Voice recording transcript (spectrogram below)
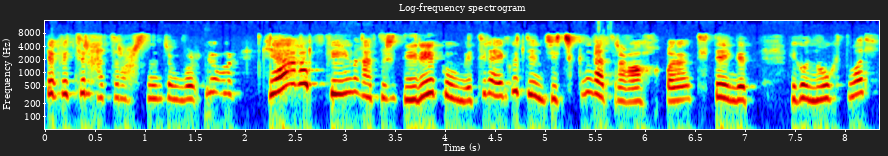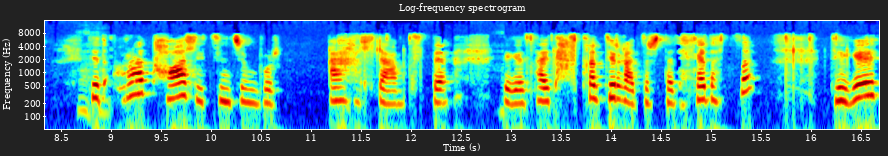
Тэгээ би тэр газар орсон чинь бүр яагаад би энэ газарт ирээгүй юм бэ? Тэр айгүй тийм жижигхэн газар байгаа байхгүй юу? Гэтэ ингээд айгүй нуугдмал. Тэгэд ороод хоол идсэн чинь бүр гайхалтай амттай. Тэгээ сая тавтахад тэр газартаа дахиад очисон. Тэгээд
